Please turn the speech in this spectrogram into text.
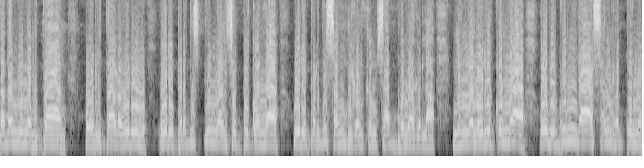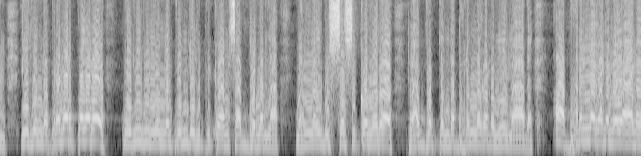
തടഞ്ഞു നിർത്താൻ ഒരു ഒരു ഒരു പ്രതിസന്ധികൾ സൃഷ്ടിക്കുന്ന ഒരു പ്രതിസന്ധികൾക്കും സാധ്യമാകില്ല നിങ്ങൾ ഒരുക്കുന്ന ഒരു ഗുണ്ടാ സംഘത്തിനും ഇതിന്റെ പ്രവർത്തകരെ തെരുവിൽ നിന്നും പിന്തിരിപ്പിക്കാൻ സാധ്യമല്ല. ഞങ്ങൾ വിശ്വസിക്കുന്നത് രാജ്യത്തിന്റെ ഭരണഘടനയിലാണ്. ആ ഭരണഘടനയാണ്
